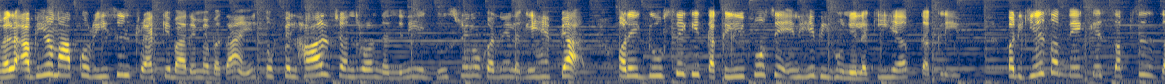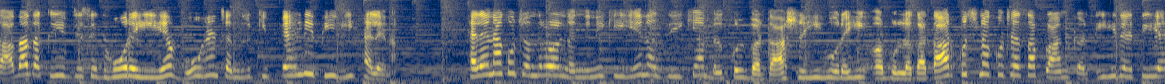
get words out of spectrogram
वेल, अभी हम आपको रीसेंट ट्रैक के बारे में बताएँ तो फ़िलहाल चंद्र और नंदिनी एक दूसरे को करने लगे हैं प्यार, और एक दूसरे की तकलीफों से इन्हें भी होने लगी है अब तकलीफ़। पर ये सब देख के सबसे ज़्यादा तकलीफ़ जिसे हो रही है, वो है चंद्र की पहली बीवी हेलेना। हेलेना को चंद्र और नंदिनी की ये नजदीकियाँ बिल्कुल बर्दाश्त नहीं हो रही और वो लगातार कुछ न कुछ ऐसा प्लान करती ही रहती है।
